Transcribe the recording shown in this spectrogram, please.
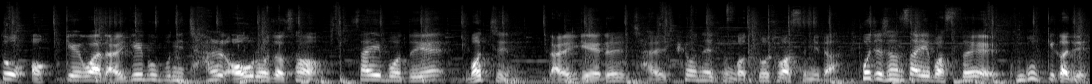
또 어깨와 날개 부분이 잘 어우러져서 사이버드의 멋진 날개를 잘 표현해 준 것도 좋았습니다. 포지션 사이버스터의 궁극기까지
